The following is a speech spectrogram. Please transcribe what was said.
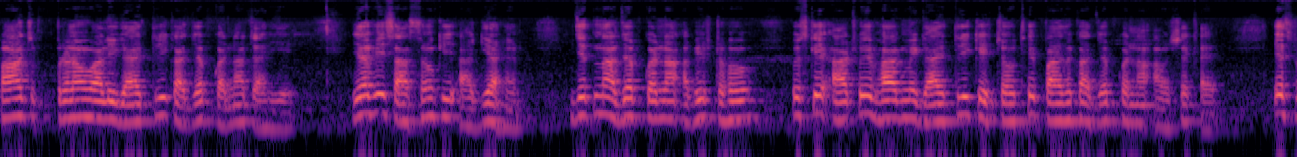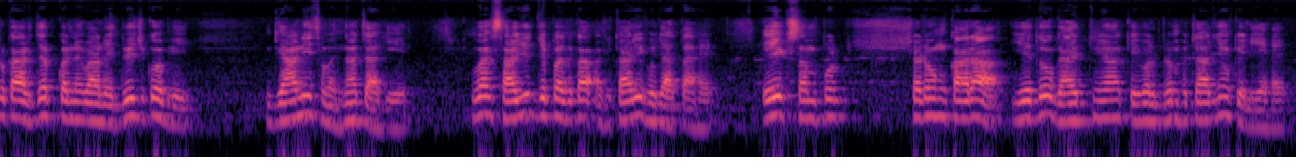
पाँच प्रणव वाली गायत्री का जप करना चाहिए। यह भी शास्त्रों की आज्ञा है। जितना जप करना अभिष्ट हो, उसके आठवें भाग में गायत्री के चौथे पाद का जप करना आवश्यक है। इस प्रकार जप करने वाले द्विज को भी ज्ञानी समझना चाहिए। वह सायुज्य पद का अधिकारी हो जाता है। एक संपुट षडोंकारा ये दो गायत्रियाँ केवल ब्रह्मचारियों के लिए है।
